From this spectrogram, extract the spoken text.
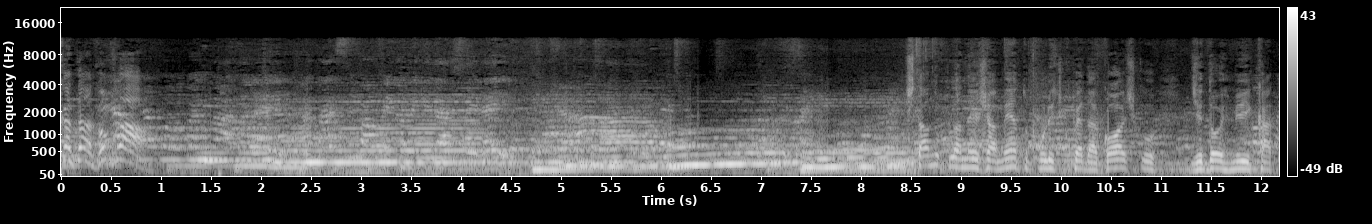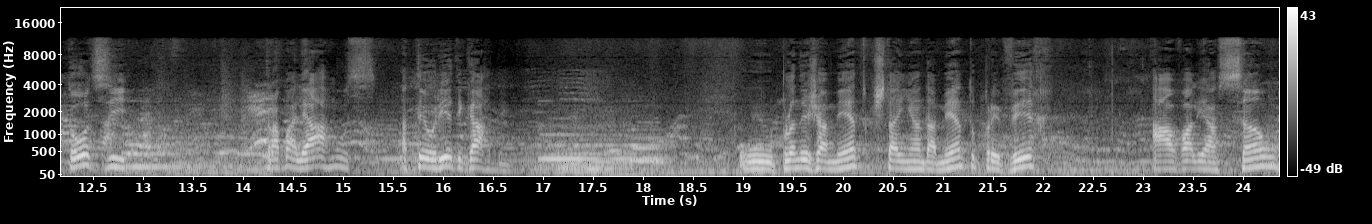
cantando, vamos lá. Está no planejamento político-pedagógico de 2014 trabalharmos a teoria de Garden. O planejamento que está em andamento prevê a avaliação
